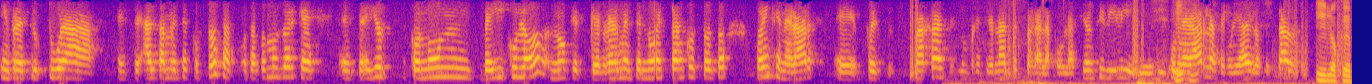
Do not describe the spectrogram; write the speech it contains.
infraestructura este, altamente costosa. O sea, podemos ver que este, ellos con un vehículo no que, realmente no es tan costoso pueden generar eh, pues bajas impresionantes para la población civil y, vulnerar la seguridad de los estados. Y lo que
